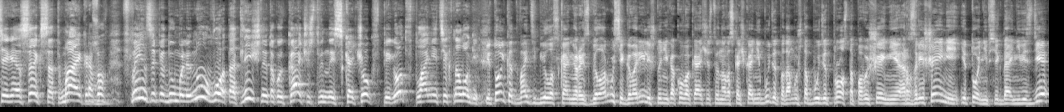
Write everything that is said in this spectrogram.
Series X от Microsoft. А. В принципе, думали, ну вот, отличный такой качественный скачок вперед в плане технологий. И только два дебила с камерой из Беларуси говорили, что никакого качественного скачка не будет, потому потому что будет просто повышение разрешений, и то не всегда и не везде,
